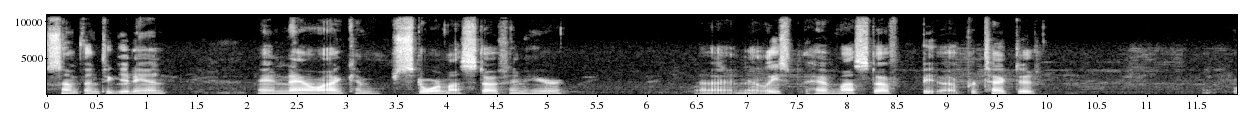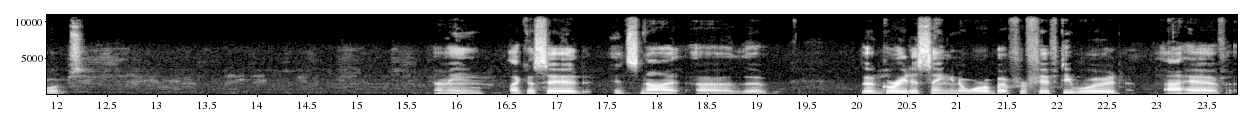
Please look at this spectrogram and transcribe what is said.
something to get in. And now I can store my stuff in here uh, and at least have my stuff be uh, protected whoops I mean like I said it's not uh, the the greatest thing in the world but for 50 wood I have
